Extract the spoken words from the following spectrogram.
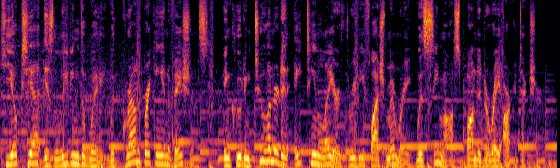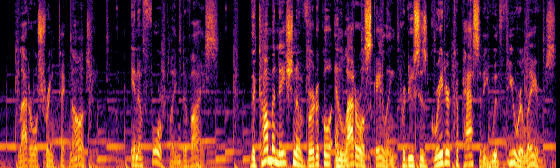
Kioxia is leading the way with groundbreaking innovations, including 218-layer 3D flash memory with CMOS bonded array architecture, lateral shrink technology, in a four-plane device. The combination of vertical and lateral scaling produces greater capacity with fewer layers.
